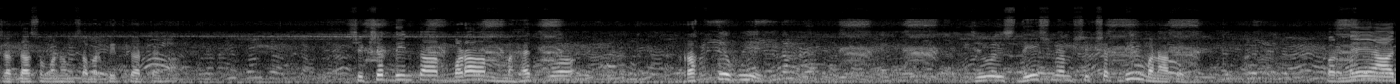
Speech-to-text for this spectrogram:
श्रद्धा सुमन हम समर्पित करते हैं। शिक्षक दिन का बड़ा महत्व रखते हुए जो इस देश में हम शिक्षक दिन मनाते हैं, पर मैं आज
